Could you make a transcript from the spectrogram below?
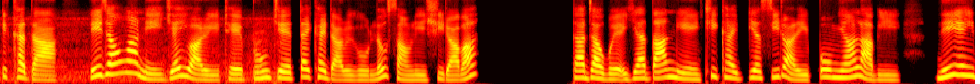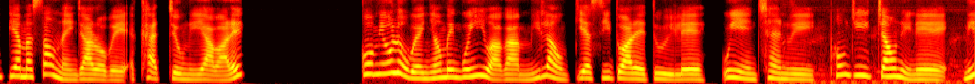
ပစ်ခတ်တာလေကြောင်းကနေရက်ရွာတွေထဲဘုံကျဲတိုက်ခိုက်တာတွေကိုလှုပ်ဆောင်လေးရှိတာပါ။ဒါကြောင့်ပဲအရသားနေအိမ်ထိခိုက်ပျက်စီးတာတွေပုံများလာပြီး နေအိမ်ပြန်မဆောက်နိုင်ကြတော့ပဲအခက်ကြုံနေရပါတယ်။ကိုမျိုးလိုပဲညောင်ပင်ကွင်းရွာကမီးလောင်ပျက်စီးသွားတဲ့သူတွေလည်းဥယျင်ချန်တွေဖုန်ကြီးကျောင်းတွေနဲ့နိ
